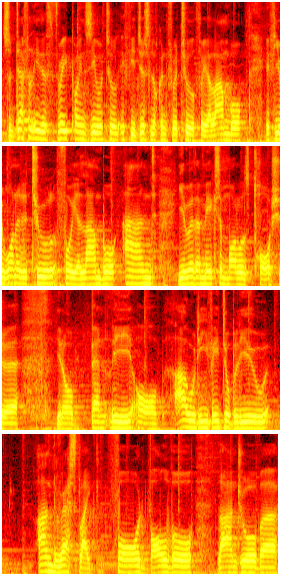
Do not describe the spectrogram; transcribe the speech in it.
So definitely the 3.0 tool if you're just looking for a tool for your Lambo. If you wanted a tool for your Lambo and your other makes and models, Porsche, you know, Bentley or Audi, VW, and the rest like Ford, Volvo, Land Rover,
